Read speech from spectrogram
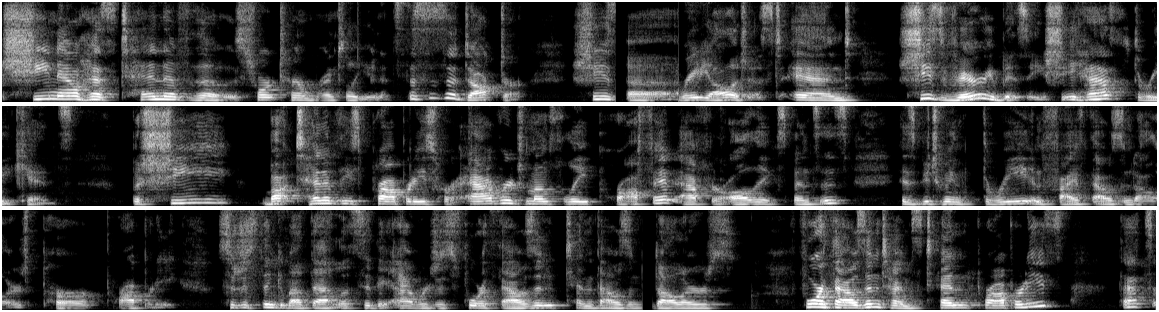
she now has 10 of those short term rental units. This is a doctor, she's a radiologist, and she's very busy. She has three kids, but she bought 10 of these properties. Her average monthly profit after all the expenses is between three and five thousand dollars per property. So just think about that. Let's say the average is four thousand, ten thousand dollars, four thousand times 10 properties. That's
